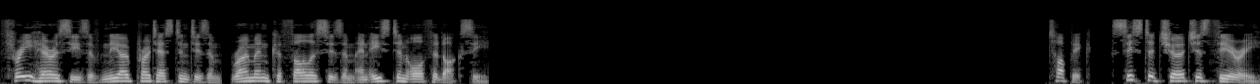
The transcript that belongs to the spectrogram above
three heresies of Neoprotestantism, Roman Catholicism and Eastern Orthodoxy. Sister churches theory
